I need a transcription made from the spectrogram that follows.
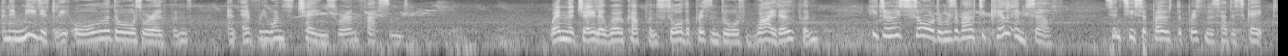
and immediately all the doors were opened and everyone's chains were unfastened. When the jailer woke up and saw the prison doors wide open, he drew his sword and was about to kill himself, since he supposed the prisoners had escaped.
